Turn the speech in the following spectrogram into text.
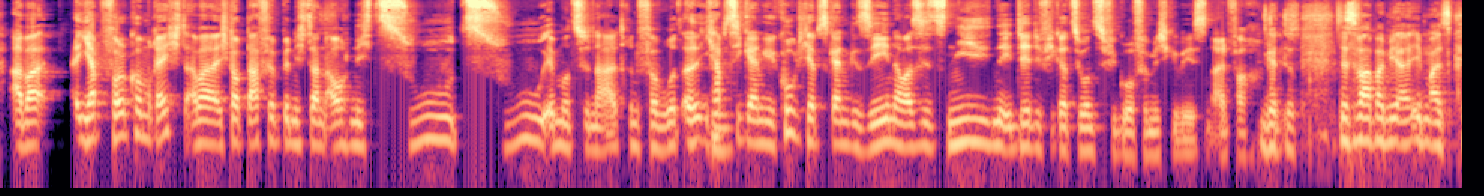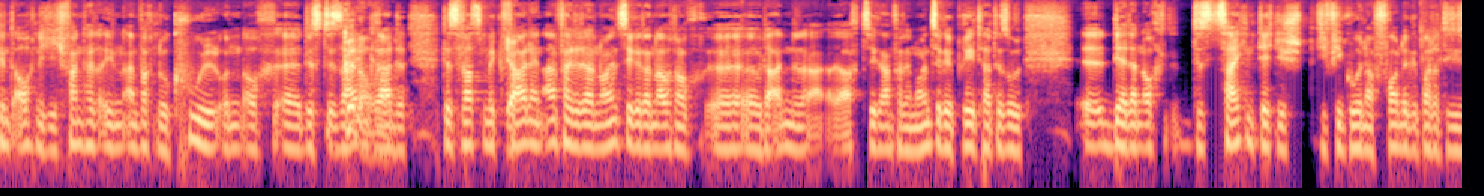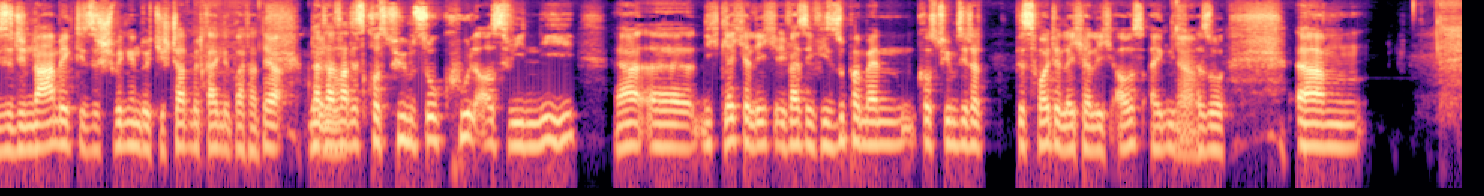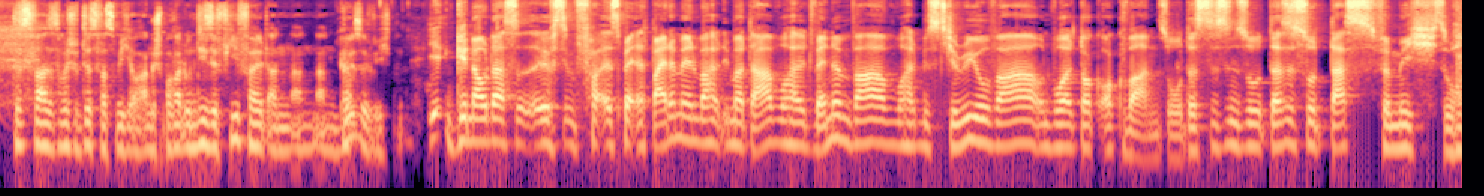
Aber ihr habt vollkommen recht, aber ich glaube, dafür bin ich dann auch nicht zu, zu emotional drin verwurzelt. Also ich habe mhm. sie gern geguckt, ich habe es gern gesehen, aber es ist jetzt nie eine Identifikationsfigur für mich gewesen, einfach. Ja, das, das war bei mir eben als Kind auch nicht. Ich fand halt ihn einfach nur cool und auch äh, das Design genau, gerade, ja. das, was McFarlane ja. Anfang der 90er dann auch noch, äh, oder Ende 80er, Anfang der 90er geprägt hatte, so, äh, der dann auch das zeichentechnisch die Figur nach vorne gebracht hat, diese Dynamik, dieses Schwingen durch die Stadt mit reingebracht hat. Ja, und dann genau. sah das Kostüm so cool aus wie nie. Ja, äh, nicht lächerlich. Ich weiß nicht, wie Superman-Kostüm sieht halt bis heute lächerlich aus, eigentlich. Ja. Also ähm, das war zum Beispiel das, was mich auch angesprochen hat. Und diese Vielfalt an, an, an Bösewichten. Ja, genau das. Äh, Spider-Man war halt immer da, wo halt Venom war, wo halt Mysterio war und wo halt Doc Ock waren. So, das, sind so, das ist so das für mich. So,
